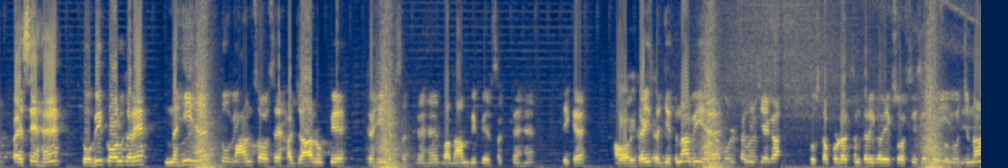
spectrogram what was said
पैसे हैं तो भी कॉल करें। नहीं है तो भी 500 से हज़ार रुपये कहीं ले सकते हैं बादाम भी पेर सकते हैं ठीक है? और कई तो जितना भी है गोल्ड का लीजिएगा तो उसका प्रोडक्शन करीब करीब 180 से 200 योजना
